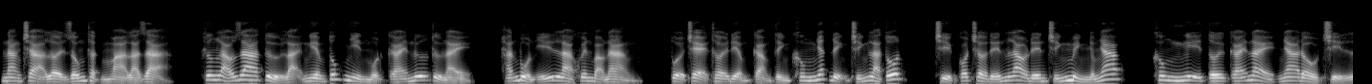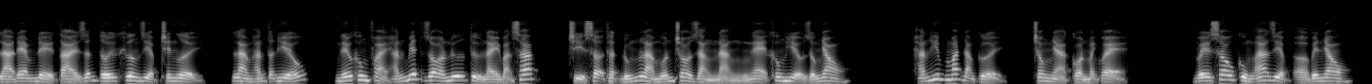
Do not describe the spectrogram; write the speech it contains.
Nàng trả lời giống thật mà là giả, Khương lão gia tử lại nghiêm túc nhìn một cái nữ tử này, hắn buồn ý là khuyên bảo nàng, tuổi trẻ thời điểm cảm tình không nhất định chính là tốt, chỉ có chờ đến lao đến chính mình nhấm nháp, không nghĩ tới cái này nha đầu chỉ là đem đề tài dẫn tới Khương Diệp trên người, làm hắn tận hiếu, nếu không phải hắn biết do nữ tử này bản sắc, chỉ sợ thật đúng là muốn cho rằng nàng nghe không hiểu giống nhau. Hắn híp mắt đạm cười, trong nhà còn mạnh khỏe. Về sau cùng A Diệp ở bên nhau,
